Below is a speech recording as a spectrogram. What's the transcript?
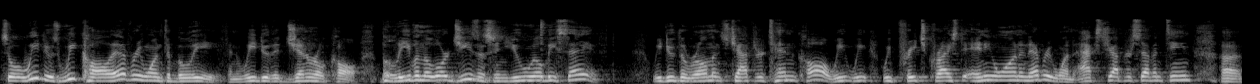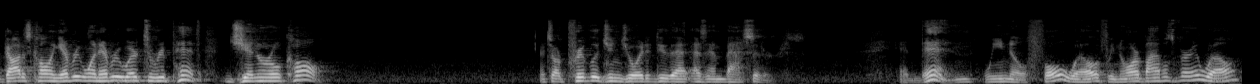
So what we do is we call everyone to believe, and we do the general call. Believe in the Lord Jesus and you will be saved. We do the Romans chapter 10 call. We, we, we preach Christ to anyone and everyone. Acts chapter 17, uh, God is calling everyone everywhere to repent. General call. It's our privilege and joy to do that as ambassadors. And then we know full well, if we know our Bibles very well,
